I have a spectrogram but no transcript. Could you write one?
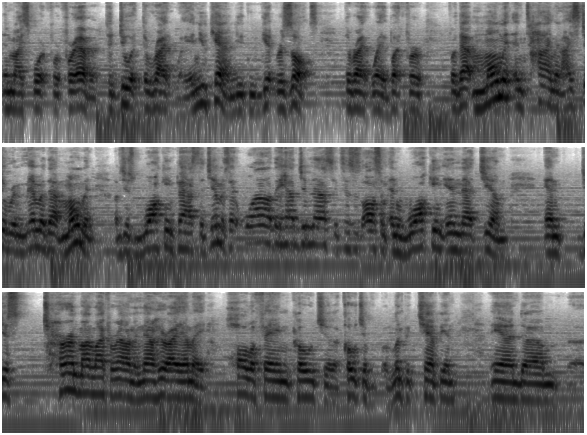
in my sport for forever to do it the right way. And you can, you can get results the right way. But for for that moment in time, and I still remember that moment of just walking past the gym and said, "Wow, they have gymnastics. This is awesome!" And walking in that gym, and just turned my life around. And now here I am, a Hall of Fame coach, a coach of Olympic champion, and um, uh,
